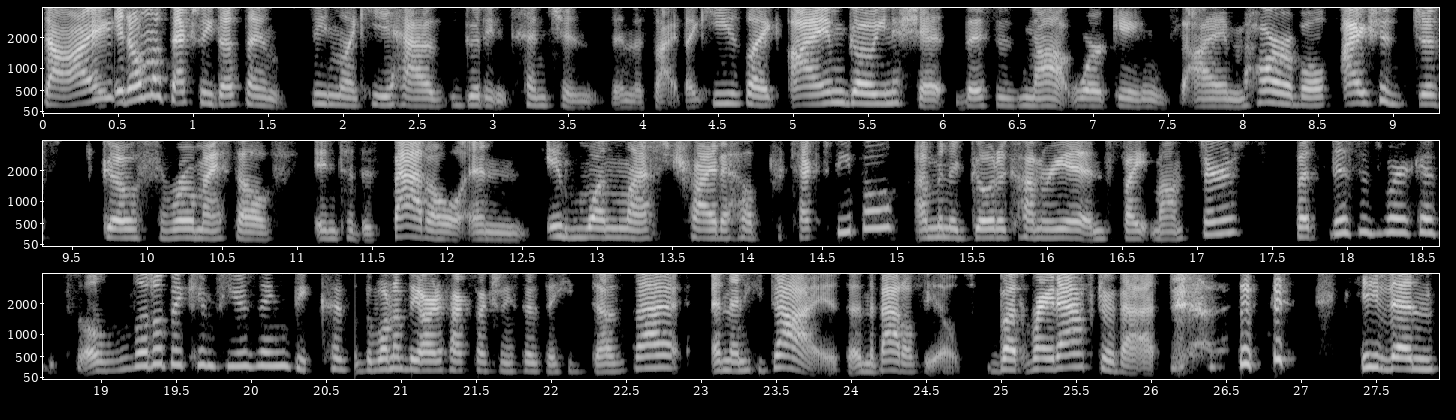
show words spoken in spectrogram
die it almost actually doesn't seem like he has good intentions in the side. Like he's like, I'm going to shit. This is not working. I'm horrible. I should just go throw myself into this battle and in one last try to help protect people. I'm gonna go to Khaenri'ah and fight monsters. But this is where it gets a little bit confusing because the one of the artifacts actually says that he does that and then he dies in the battlefield. But right after that, he then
